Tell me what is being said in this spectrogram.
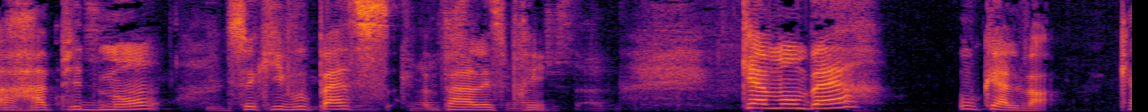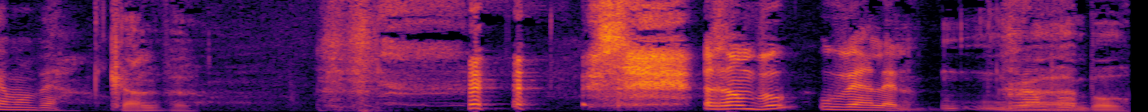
rapidement, ce qui vous passe par l'esprit. Camembert ou Calva? Camembert. Calva. Rimbaud ou Verlaine Rimbaud.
